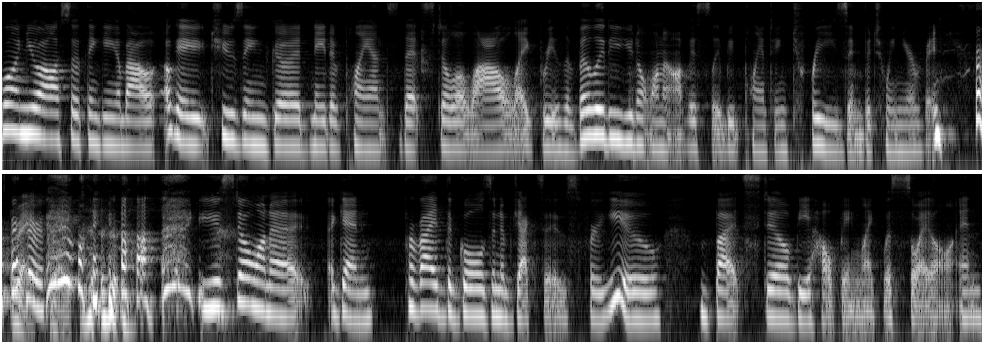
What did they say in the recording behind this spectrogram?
Well, and you're also thinking about okay, choosing good native plants that still allow like breathability. You don't want to obviously be planting trees in between your vineyard. Right. right. you still want to again provide the goals and objectives for you, but still be helping like with soil. And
